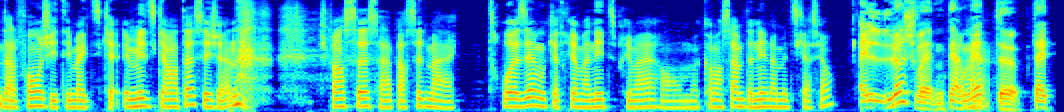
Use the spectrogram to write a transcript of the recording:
dans le fond j'ai été médica médicamenté assez jeune. Je pense que ça c'est à partir de ma troisième ou quatrième année du primaire on m'a commencé à me donner la médication Elle- là, je vais me permettre euh, peut-être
